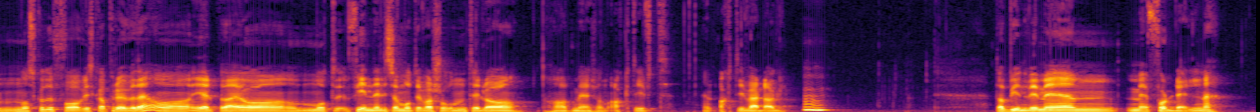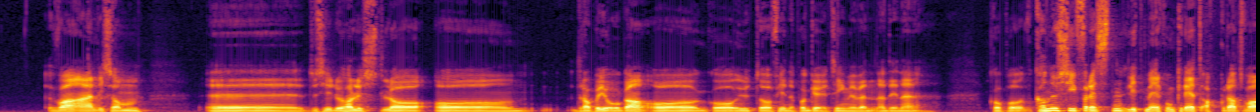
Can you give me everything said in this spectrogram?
Nå skal du få Vi skal prøve det og hjelpe deg å mot, finne liksom motivasjonen til å ha et mer sånn aktivt En aktiv hverdag. Mm. Da begynner vi med, med fordelene. Hva er liksom eh, Du sier du har lyst til å, å dra på yoga og gå ut og finne på gøye ting med vennene dine. På. Kan du si forresten litt mer konkret akkurat hva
